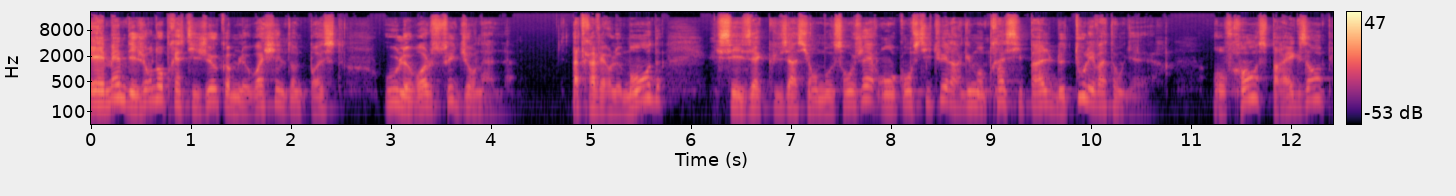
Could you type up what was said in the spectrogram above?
et même des journaux prestigieux comme le Washington Post ou le Wall Street Journal. À travers le monde, ces accusations mensongères ont constitué l'argument principal de tous les va En France, par exemple,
